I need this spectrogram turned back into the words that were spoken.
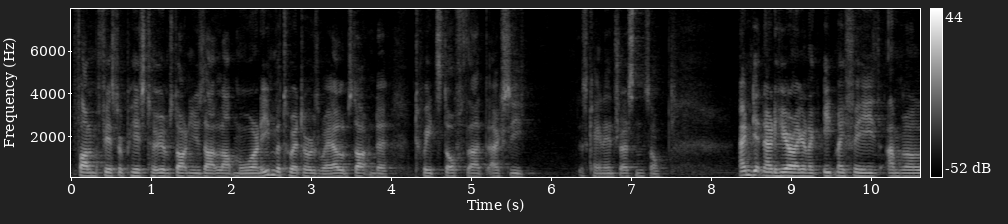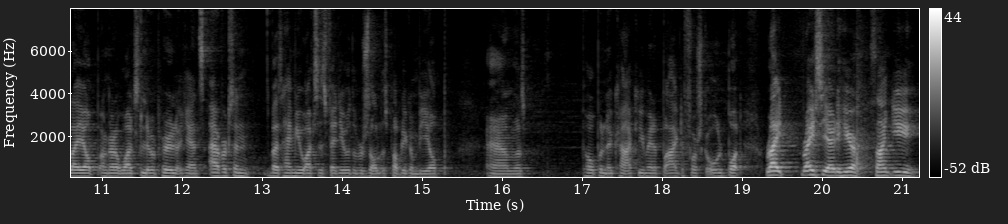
follow my Facebook page too. I'm starting to use that a lot more, and even my Twitter as well. I'm starting to tweet stuff that actually is kind of interesting. So. I'm getting out of here. I'm going to eat my feed. I'm going to lay up. I'm going to watch Liverpool against Everton. By the time you watch this video, the result is probably going to be up. Um, hoping Lukaku made it back the first goal. But right, see out of here. Thank you.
